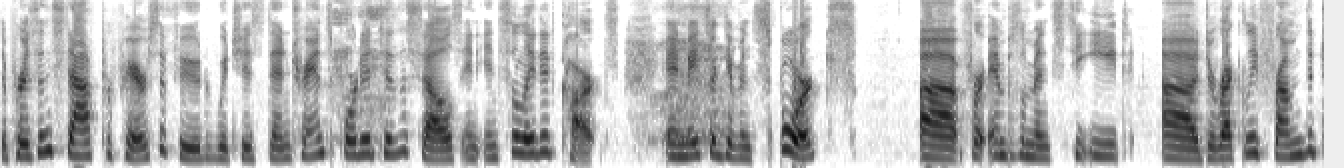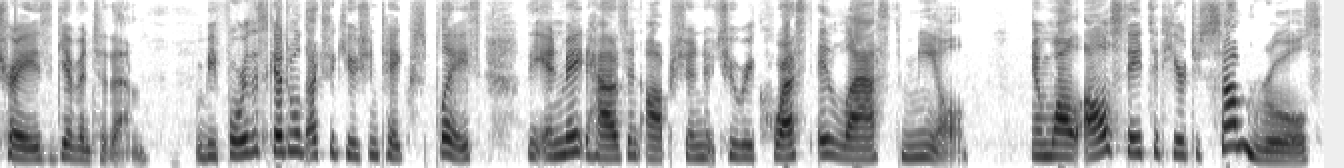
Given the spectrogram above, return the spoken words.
The prison staff prepares the food, which is then transported to the cells in insulated carts. Inmates are given sporks uh, for implements to eat uh, directly from the trays given to them. Before the scheduled execution takes place, the inmate has an option to request a last meal. And while all states adhere to some rules,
